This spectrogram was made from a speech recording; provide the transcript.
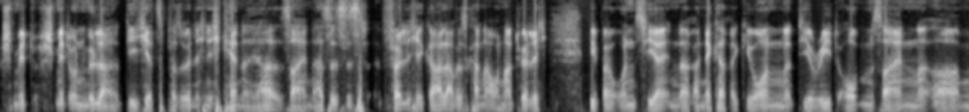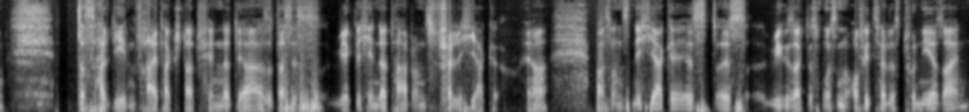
Schmidt, Schmidt und Müller, die ich jetzt persönlich nicht kenne, ja, sein. Also es ist völlig egal, aber es kann auch natürlich, wie bei uns hier in der Rhein-Neckar-Region, die Read Open sein. Ähm, das halt jeden Freitag stattfindet. Ja, also das ist wirklich in der Tat uns völlig Jacke. Ja, was uns nicht Jacke ist, ist wie gesagt, es muss ein offizielles Turnier sein.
